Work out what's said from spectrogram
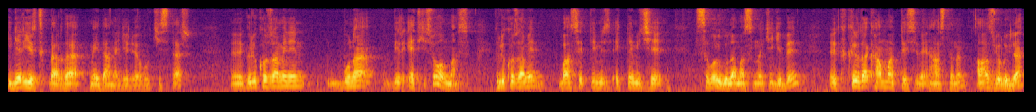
ileri yırtıklarda meydana geliyor bu kistler. E, glukozaminin buna bir etkisi olmaz. Glukozamin bahsettiğimiz eklem içi sıvı uygulamasındaki gibi e, kıkırdak ham maddesini hastanın ağız yoluyla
